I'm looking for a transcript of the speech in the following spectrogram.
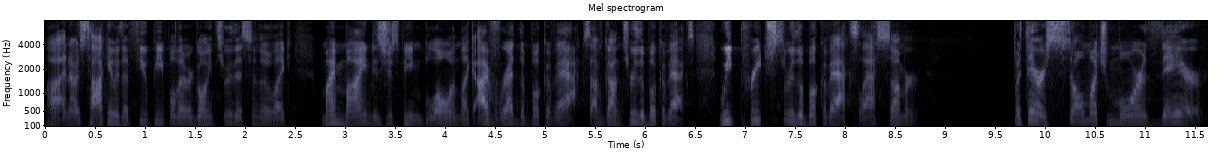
Uh, and I was talking with a few people that are going through this, and they're like, my mind is just being blown. Like, I've read the book of Acts, I've gone through the book of Acts. We preached through the book of Acts last summer, but there is so much more there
